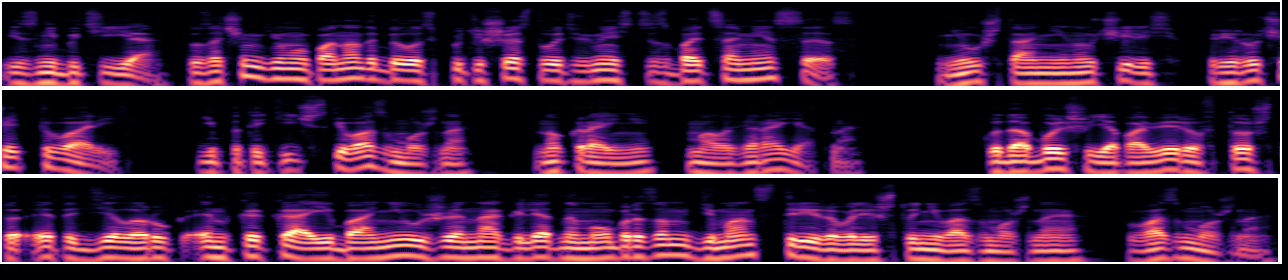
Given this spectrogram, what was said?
из небытия, то зачем ему понадобилось путешествовать вместе с бойцами СС? Неужто они научились приручать тварей? Гипотетически возможно, но крайне маловероятно. Куда больше я поверю в то, что это дело рук НКК, ибо они уже наглядным образом демонстрировали, что невозможное возможно.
